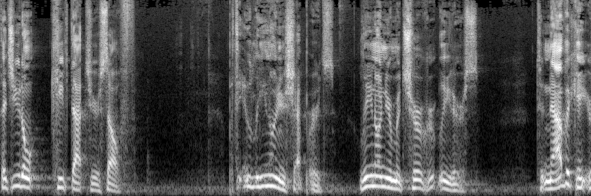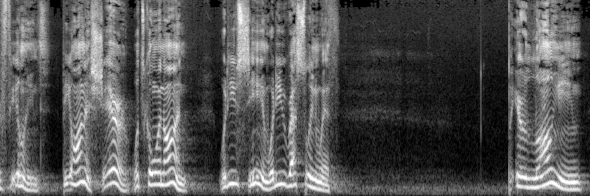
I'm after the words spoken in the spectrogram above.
that you don't keep that to yourself but that you lean on your shepherds, lean on your mature group leaders to navigate your feelings. Be honest, share what's going on. What are you seeing? What are you wrestling with? But your longing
